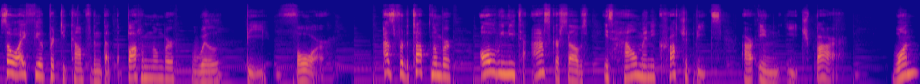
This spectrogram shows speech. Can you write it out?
So I feel pretty confident that the bottom number will be 4. As for the top number, all we need to ask ourselves is how many crotchet beats are in each bar. 1,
